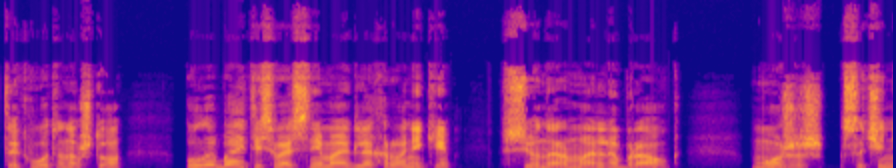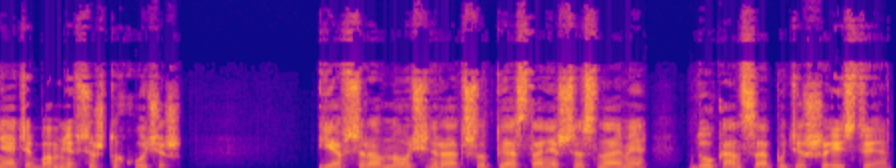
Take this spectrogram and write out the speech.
«Так вот оно что. Улыбайтесь, вас снимают для хроники. «Все нормально, Браук. Можешь сочинять обо мне все, что хочешь. Я все равно очень рад, что ты останешься с нами до конца путешествия».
